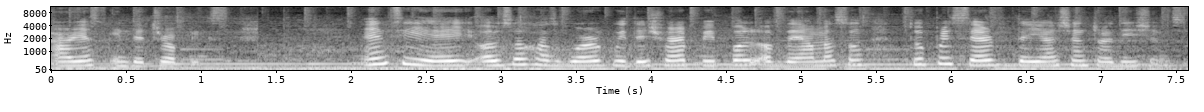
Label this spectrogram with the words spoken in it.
areas in the tropics. NCA also has worked with the Shuar people of the Amazon to preserve the ancient traditions.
